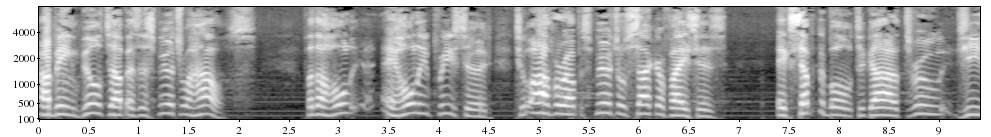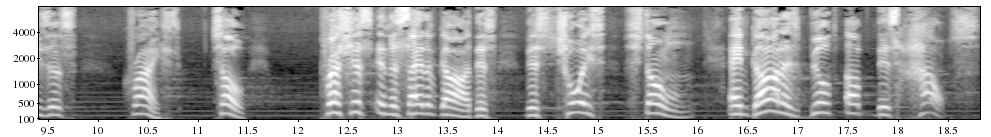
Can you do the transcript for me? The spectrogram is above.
are being built up as a spiritual house for the holy, a holy priesthood to offer up spiritual sacrifices acceptable to God through Jesus Christ. So, precious in the sight of God, this, this choice stone, and God has built up this house.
